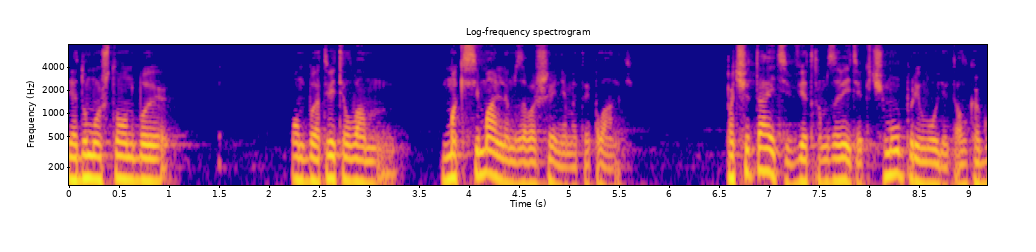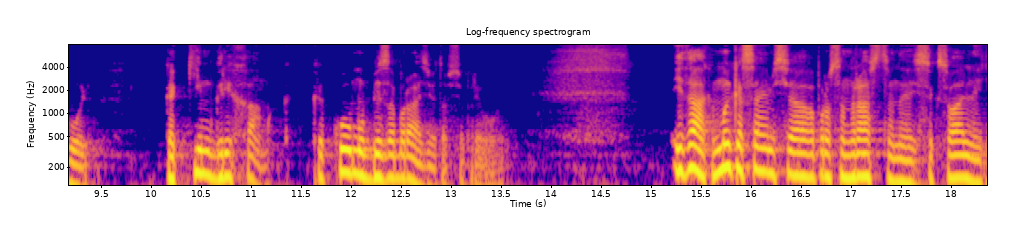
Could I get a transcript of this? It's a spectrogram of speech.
я думаю, что Он бы, он бы ответил вам максимальным завышением этой планки. Почитайте в Ветхом Завете, к чему приводит алкоголь, каким грехам, к какому безобразию это все приводит. Итак, мы касаемся вопроса нравственной, сексуальной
